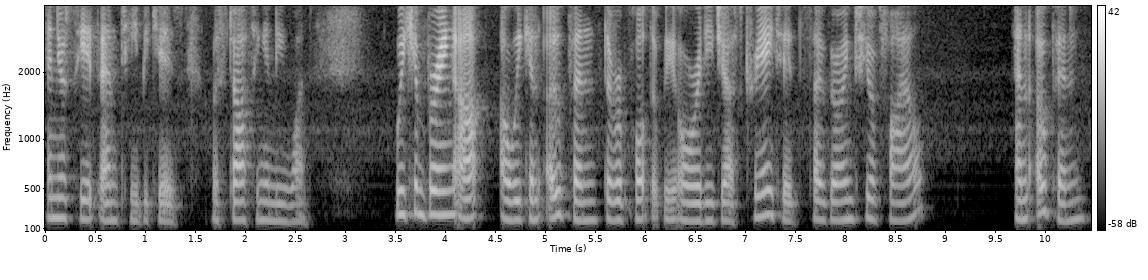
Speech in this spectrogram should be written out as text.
And you'll see it's empty because we're starting a new one. We can bring up or we can open the report that we already just created. So going to your file and open,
